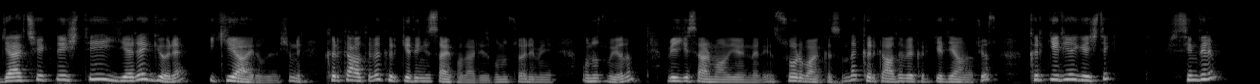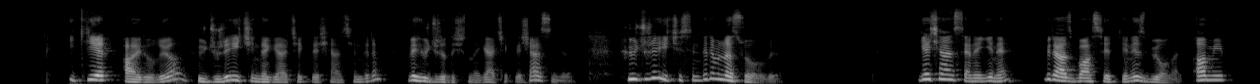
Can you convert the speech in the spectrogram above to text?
gerçekleştiği yere göre ikiye ayrılıyor. Şimdi 46 ve 47. sayfalardayız. Bunu söylemeyi unutmayalım. Bilgi Sarmal Yayınları Soru Bankası'nda 46 ve 47'yi anlatıyoruz. 47'ye geçtik. Sindirim ikiye ayrılıyor. Hücre içinde gerçekleşen sindirim ve hücre dışında gerçekleşen sindirim. Hücre içi sindirim nasıl oluyor? Geçen sene yine biraz bahsettiğiniz bir olay. Amip,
